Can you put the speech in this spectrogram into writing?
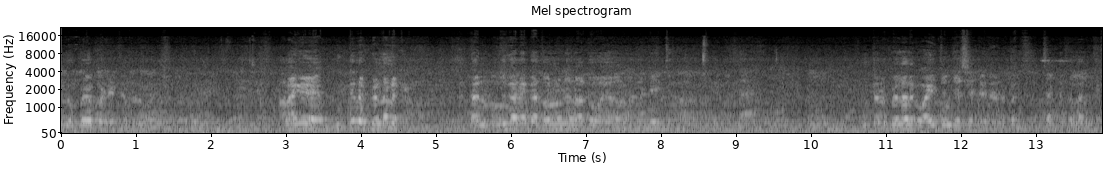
ఇది ఉపయోగపడేటటువంటి అలాగే పుట్టిన పిల్లలకి దాన్ని ముందుగానే గతంలోనే నాతో పుట్టిన పిల్లలకు వైద్యం చేసేటటువంటి పరిస్థితి చక్క పిల్లలకి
